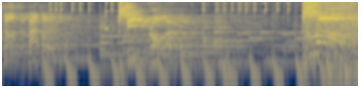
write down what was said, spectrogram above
Start battle! Steamroller! Rock!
